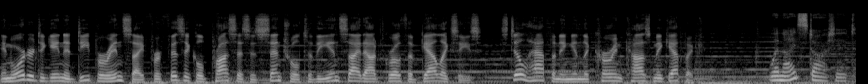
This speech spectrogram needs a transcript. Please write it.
in order to gain a deeper insight for physical processes central to the inside out growth of galaxies, still happening in the current cosmic epoch. When I started,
